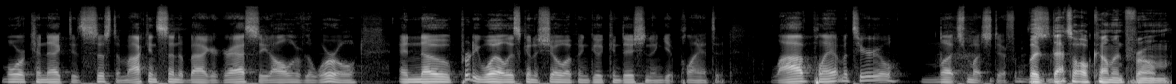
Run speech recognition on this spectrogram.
more connected system. I can send a bag of grass seed all over the world and know pretty well it's going to show up in good condition and get planted. Live plant material, much, much different. But that's all coming from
